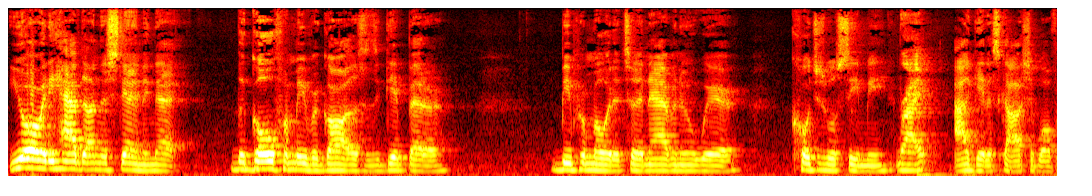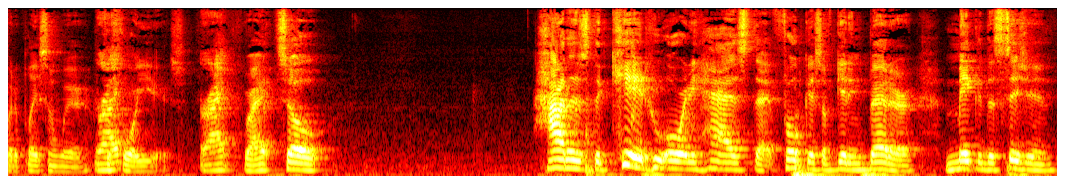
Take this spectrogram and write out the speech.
You already have the understanding that the goal for me, regardless, is to get better, be promoted to an avenue where coaches will see me. Right. I get a scholarship offer to play somewhere Right. for four years. Right. right? So, how does the kid who already has that focus of getting better make the decision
